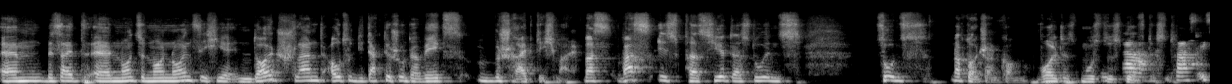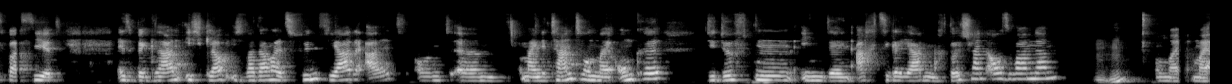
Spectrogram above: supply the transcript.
Ähm, bist seit äh, 1999 hier in Deutschland, autodidaktisch unterwegs. Beschreib dich mal. Was, was ist passiert, dass du ins, zu uns nach Deutschland kommen wolltest, musstest, ja, durftest? Was ist passiert? Es begann, ich glaube, ich war damals fünf Jahre alt und ähm, meine Tante und mein Onkel, die dürften in den 80er Jahren nach Deutschland auswandern. Mhm. Und mein, mein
